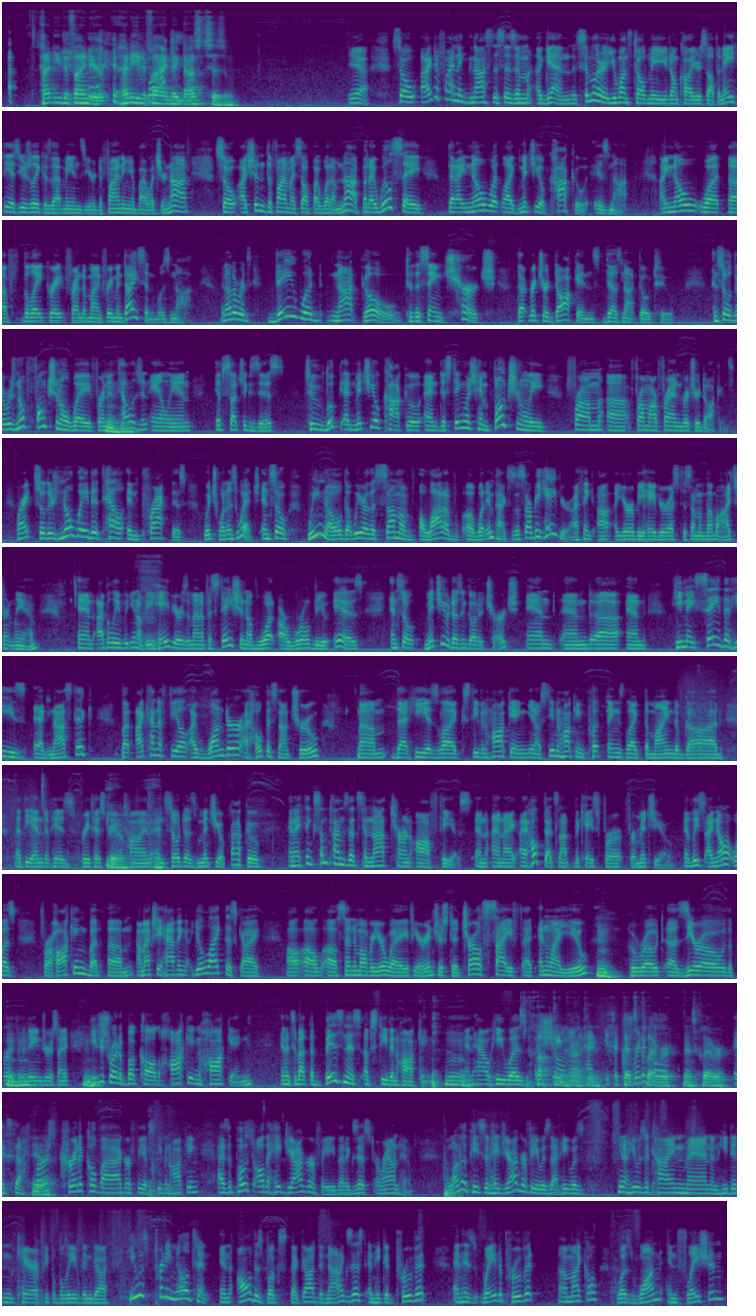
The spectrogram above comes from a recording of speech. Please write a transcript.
how do you define your How do you define well, agnosticism? Yeah. So I define agnosticism again, similar. You once told me you don't call yourself an atheist usually because that means you're defining it by what you're not. So I shouldn't define myself by what I'm not. But I will say that I know what like Michio Kaku is not. I know what uh, the late great friend of mine, Freeman Dyson, was not. In other words, they would not go to the same church that Richard Dawkins does not go to. And so there was no functional way for an mm-hmm. intelligent alien, if such exists, to look at Michio Kaku and distinguish him functionally from uh, from our friend Richard Dawkins right? So there's no way to tell in practice which one is which. And so we know that we are the sum of a lot of uh, what impacts us our behavior. I think uh, you're a behaviorist to some level. I certainly am. And I believe that, you know, behavior is a manifestation of what our worldview is. And so Michio doesn't go to church and, and, uh, and he may say that he's agnostic, but I kind of feel, I wonder, I hope it's not true, um, that he is like Stephen Hawking. You know, Stephen Hawking put things like the mind of God at the end of his brief history yeah. of time, and so does Michio Kaku. And I think sometimes that's to not turn off theists. And and I, I hope that's not the case for for Michio. At least I know it was for Hawking, but um, I'm actually having you'll like this guy. I'll, I'll, I'll, send him over your way if you're interested. Charles Seife at NYU, hmm. who wrote uh, Zero, The Birth mm-hmm. of a mm-hmm. Dangerous. Hmm. He just wrote a book called Hawking Hawking, and it's about the business of Stephen Hawking mm. and how he was a Hawking, showman. Hawking. It's a That's critical. Clever. That's clever. It's the first critical biography of Stephen Hawking, as opposed to all the hagiography that exists around him. And one of the pieces of hagiography was that he was, you know, he was a kind man and he didn't care if people believed in God. He was pretty militant in all of his books that God did not exist and he could prove it. And his way to prove it, uh, Michael, was one, inflation,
